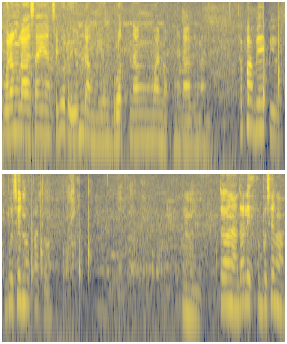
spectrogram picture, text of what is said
Walang lasa yan. Siguro, yun lang. Yung broth ng manok nilagay ano. Ito pa, baby. Ubusin mo pa to. Mm. Ito na, dali. Ubusin mo.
